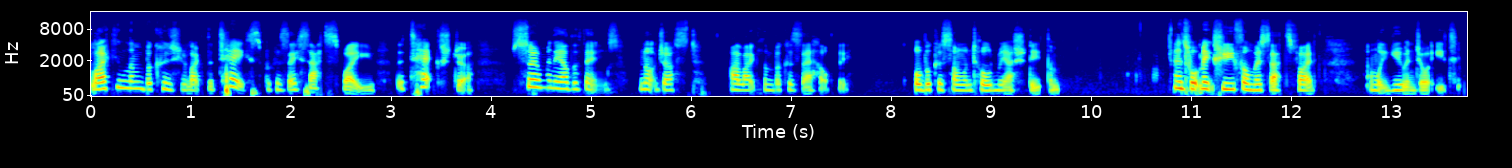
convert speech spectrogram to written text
liking them because you like the taste, because they satisfy you, the texture, so many other things, not just I like them because they're healthy or because someone told me I should eat them. It's what makes you feel most satisfied and what you enjoy eating.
